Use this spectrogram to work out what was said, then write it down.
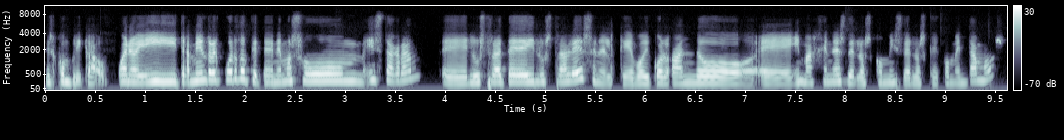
es complicado. Bueno, y también recuerdo que tenemos un Instagram, eh, Ilustrate Ilustrales, en el que voy colgando eh, imágenes de los cómics de los que comentamos.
